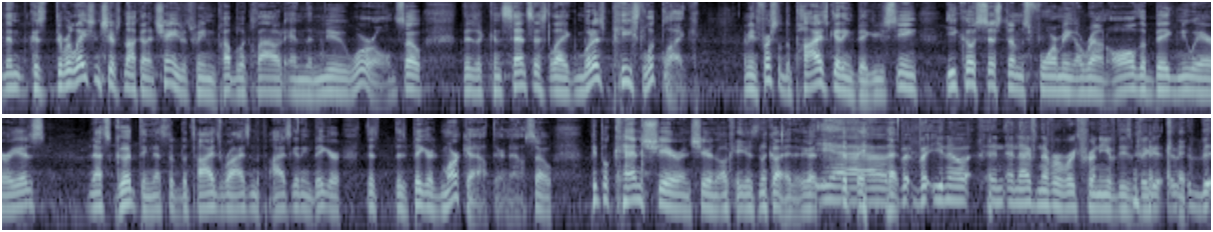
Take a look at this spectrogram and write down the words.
then, because the relationship's not going to change between public cloud and the new world. So there's a consensus like, what does peace look like? I mean, first of all, the pie's getting bigger. You're seeing ecosystems forming around all the big new areas. That's good thing. That's the, the tide's rising, the pie's getting bigger. There's, there's bigger market out there now. So people can share and share. Okay, go ahead. Yeah, but, but you know, and, and I've never worked for any of these big okay. uh,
